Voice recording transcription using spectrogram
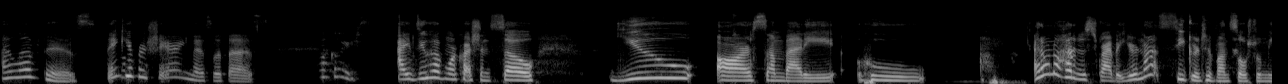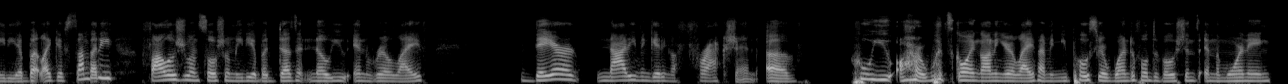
I love this. Thank you for sharing this with us. Of course. I do have more questions. So, you are somebody who I don't know how to describe it. You're not secretive on social media, but like if somebody follows you on social media but doesn't know you in real life, they are not even getting a fraction of who you are, what's going on in your life. I mean, you post your wonderful devotions in the morning.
